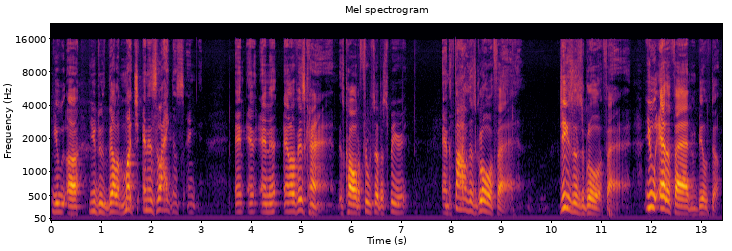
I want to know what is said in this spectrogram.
you uh, you develop much in His likeness and and, and and and of His kind. It's called the fruits of the Spirit, and the Father is glorified. Jesus is glorified. You edified and built up.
